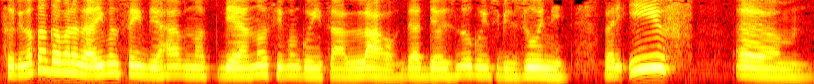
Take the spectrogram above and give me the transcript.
So the northern governors are even saying they have not, they are not even going to allow that there is not going to be zoning. That if um,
